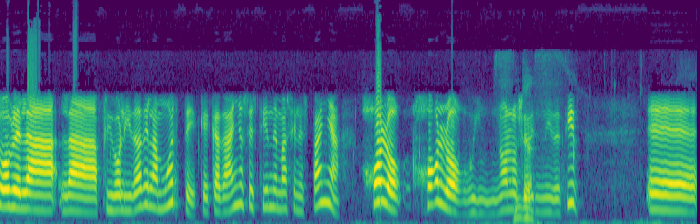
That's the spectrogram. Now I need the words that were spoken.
sobre la, la, frivolidad de la muerte, que cada año se extiende más en España. Halloween, no lo sé ni decir. Eh,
